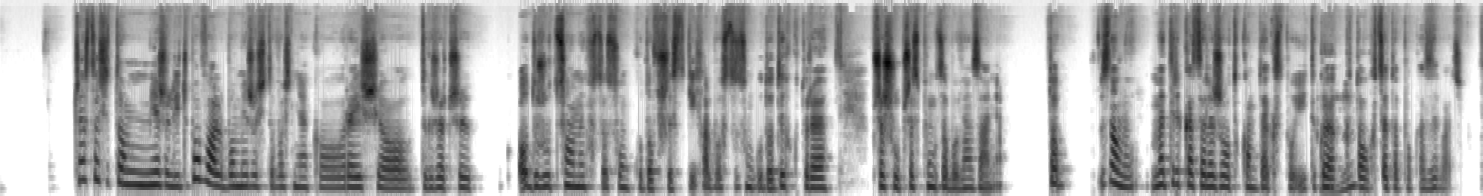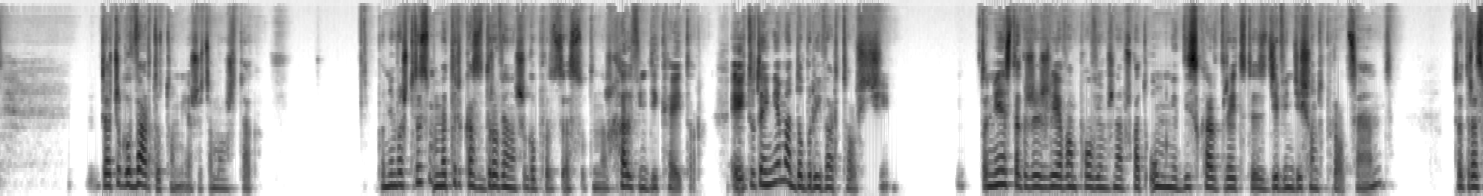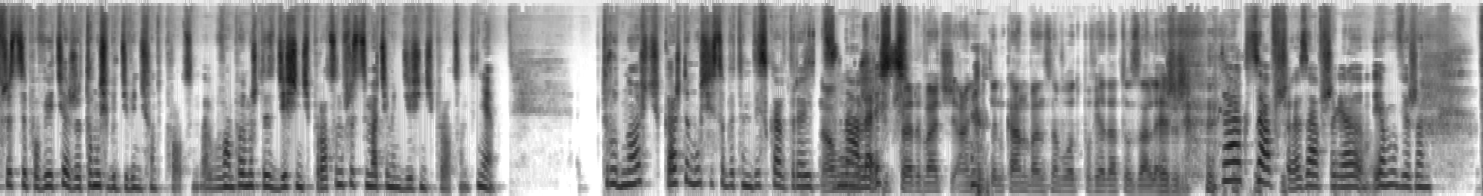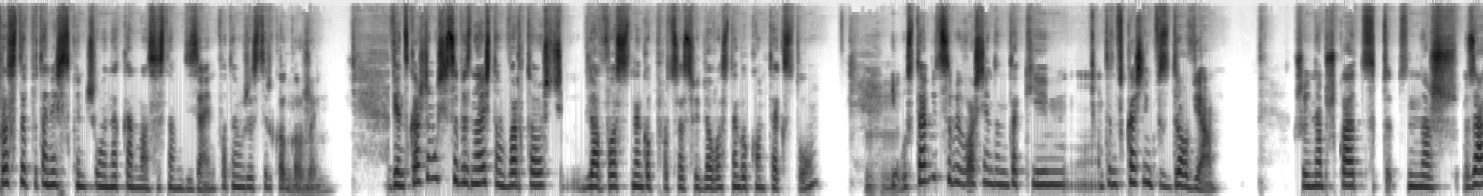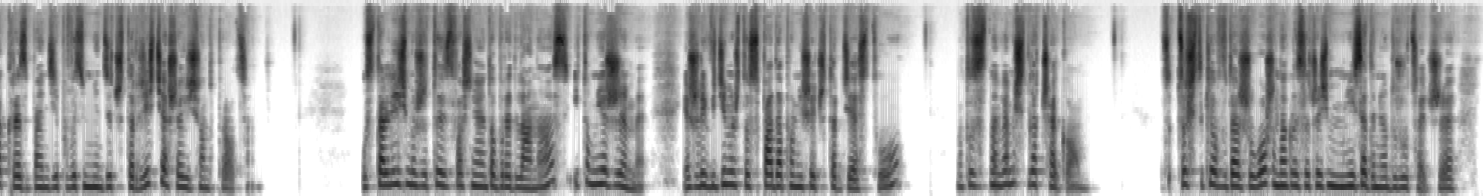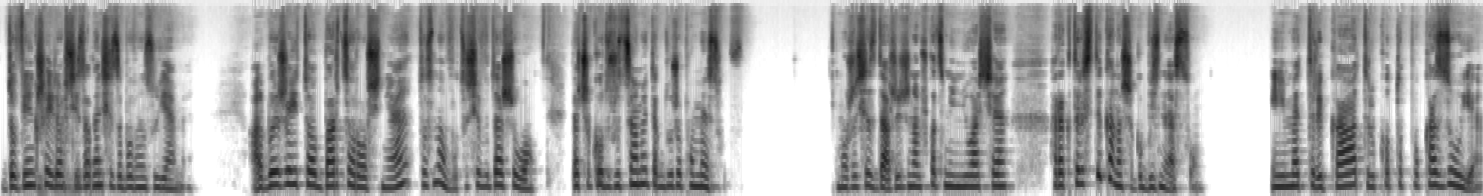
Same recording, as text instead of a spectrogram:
Często się to mierzy liczbowo, albo mierzy się to właśnie jako ratio tych rzeczy odrzuconych w stosunku do wszystkich, albo w stosunku do tych, które przeszły przez punkt zobowiązania. To znowu, metryka zależy od kontekstu i tego, mhm. jak kto chce to pokazywać. Dlaczego warto to mierzyć? A może tak? Ponieważ to jest metryka zdrowia naszego procesu, to nasz health indicator. I tutaj nie ma dobrej wartości. To nie jest tak, że jeżeli ja Wam powiem, że na przykład u mnie discard rate to jest 90%, to teraz wszyscy powiecie, że to musi być 90%, albo Wam powiem, że to jest 10%, wszyscy macie mieć 10%. Nie. Trudność, każdy musi sobie ten discard rate znowu znaleźć. Znowu przerwać, Aniu, ten kanban znowu odpowiada, to zależy. Tak, zawsze, zawsze. Ja, ja mówię, że proste pytania się skończyły na Kanban System Design, potem już jest tylko gorzej. Mm. Więc każdy musi sobie znaleźć tą wartość dla własnego procesu i dla własnego kontekstu -hmm. i ustawić sobie właśnie ten taki, ten wskaźnik zdrowia, Czyli na przykład nasz zakres będzie powiedzmy między 40 a 60%. Ustaliliśmy, że to jest właśnie dobre dla nas i to mierzymy. Jeżeli widzimy, że to spada poniżej 40, no to zastanawiamy się dlaczego. Coś takiego wydarzyło, że nagle zaczęliśmy mniej zadań odrzucać, że do większej ilości mhm. zadań się zobowiązujemy. Albo jeżeli to bardzo rośnie, to znowu, co się wydarzyło? Dlaczego odrzucamy tak dużo pomysłów? Może się zdarzyć, że na przykład zmieniła się charakterystyka naszego biznesu i metryka tylko to pokazuje.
